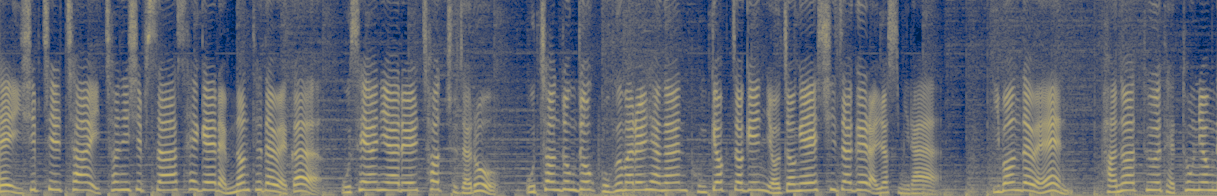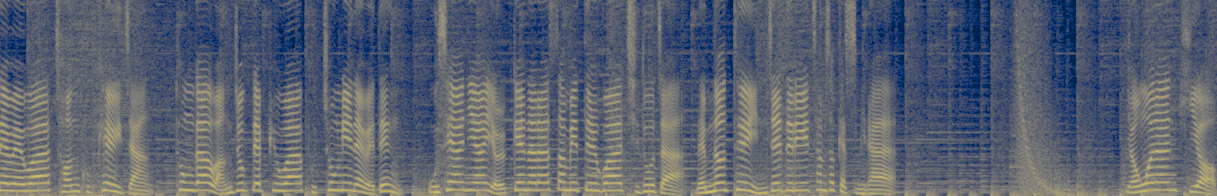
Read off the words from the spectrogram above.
제27차 2024 세계 랩넌트 대회가 오세아니아를 첫 주자로 5천 종족 보그마를 향한 본격적인 여정의 시작을 알렸습니다. 이번 대회엔 바누아투 대통령 내외와 전 국회의장, 통가 왕족 대표와 부총리 내외 등 오세아니아 10개 나라 서밋들과 지도자, 랩넌트 인재들이 참석했습니다. 영원한 기업,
